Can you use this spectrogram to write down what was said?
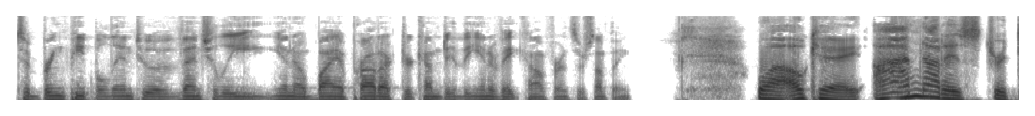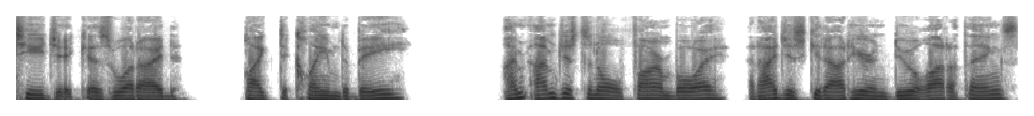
to bring people in to eventually, you know, buy a product or come to the Innovate conference or something? Well, okay. I'm not as strategic as what I'd like to claim to be. I'm I'm just an old farm boy, and I just get out here and do a lot of things.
